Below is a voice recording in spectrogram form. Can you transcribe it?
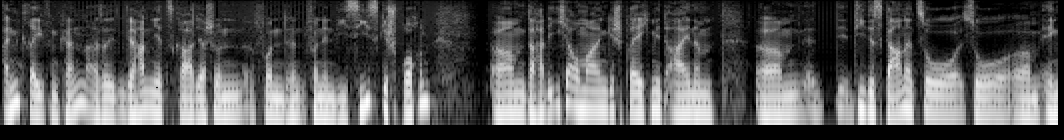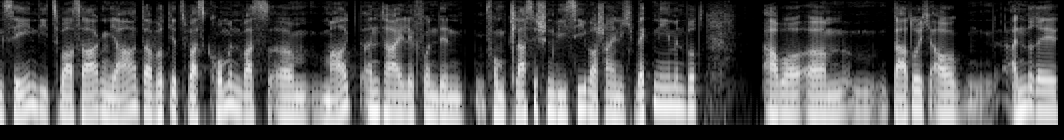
angreifen kann. Also wir hatten jetzt gerade ja schon von den, von den VCs gesprochen. Ähm, da hatte ich auch mal ein Gespräch mit einem, ähm, die, die, das gar nicht so, so ähm, eng sehen, die zwar sagen, ja, da wird jetzt was kommen, was ähm, Marktanteile von den, vom klassischen VC wahrscheinlich wegnehmen wird, aber ähm, dadurch auch andere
